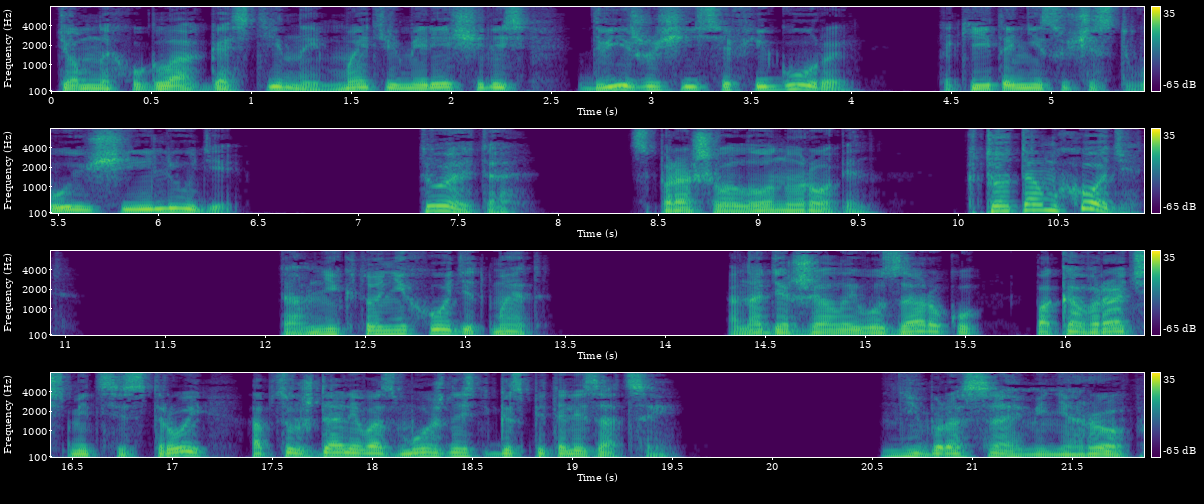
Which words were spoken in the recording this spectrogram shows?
В темных углах гостиной Мэтью мерещились движущиеся фигуры, какие-то несуществующие люди. «Кто это?» – спрашивал он у Робин. «Кто там ходит?» «Там никто не ходит, Мэт. Она держала его за руку, пока врач с медсестрой обсуждали возможность госпитализации. «Не бросай меня, Роб.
